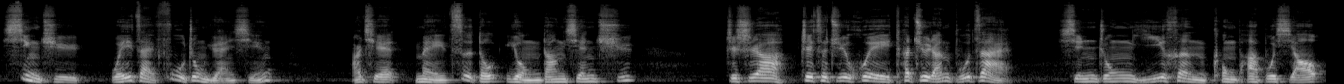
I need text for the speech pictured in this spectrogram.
兴趣唯在负重远行。而且每次都勇当先驱，只是啊，这次聚会他居然不在，心中遗恨恐怕不小。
